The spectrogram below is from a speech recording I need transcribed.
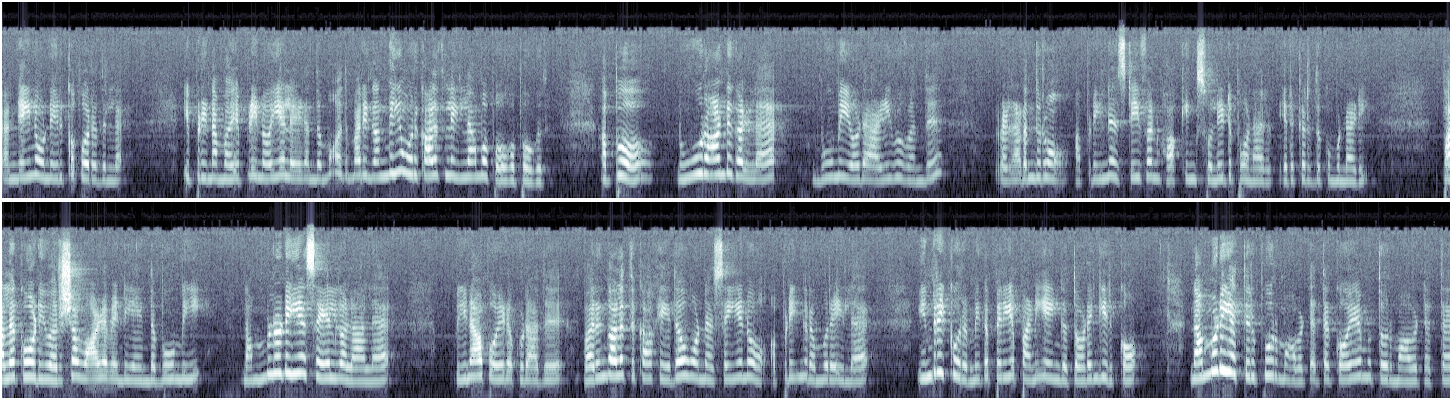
கங்கைன்னு ஒன்று இருக்க போகிறதில்ல இப்படி நம்ம எப்படி நொயலை இழந்தோமோ அது மாதிரி கங்கையும் ஒரு காலத்தில் இல்லாமல் போக போகுது. அப்போது நூறாண்டுகளில் பூமியோட அழிவு வந்து நடந்துரும் அப்படின்னு ஸ்டீஃபன் ஹாக்கிங் சொல்லிட்டு போனார் இருக்கிறதுக்கு முன்னாடி. பல கோடி வருஷம் வாழ வேண்டிய இந்த பூமி நம்மளுடைய செயல்களால் வீணாக போயிடக்கூடாது. வருங்காலத்துக்காக ஏதோ ஒன்று செய்யணும் அப்படிங்கிற முறையில் இன்றைக்கு ஒரு மிகப்பெரிய பணியை இங்கே தொடங்கியிருக்கோம். நம்முடைய திருப்பூர் மாவட்டத்தை கோயம்புத்தூர் மாவட்டத்தை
